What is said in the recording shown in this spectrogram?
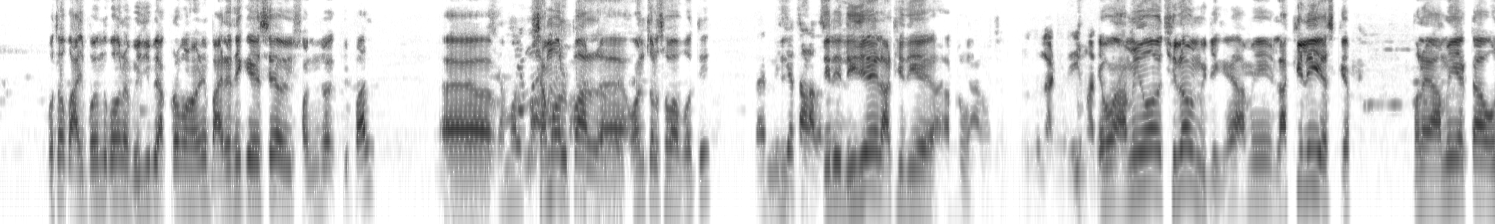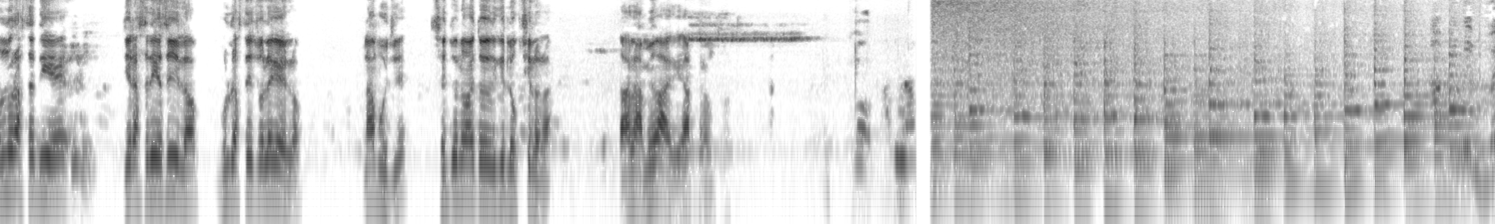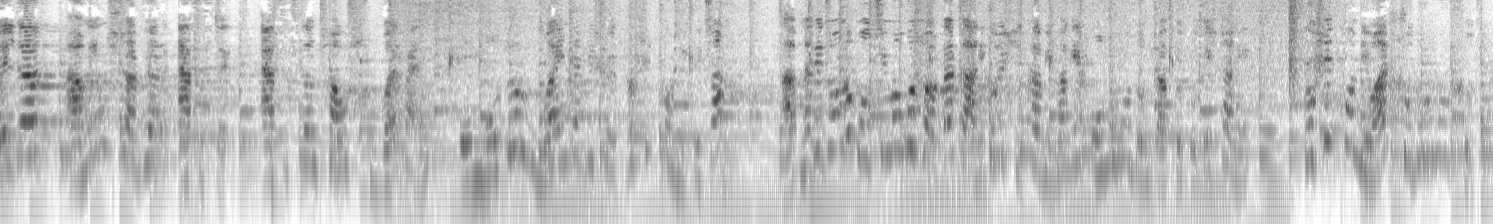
কোথাও আজ পর্যন্ত কখনো বিজেপি আক্রমণ হয়নি। বাইরে থেকে এসে ওই সঞ্জয় কি পাল আহ, শ্যামল পাল। অঞ্চল সভাপতি। তিনি নিজে লাঠি দিয়ে আক্রমণ করেছেন। এবং আমিও ছিলাম মিটিংয়ে আমি লাকিলি এসকেপ মানে আমি একটা অন্য রাস্তা দিয়ে যে রাস্তা দিয়ে এসেছিলাম, ভুল রাস্তায় চলে গেলাম, না বুঝে সেই জন্য হয়তো ওইদিকে লোক ছিল না। তাহলে আমিও আগে আক্রান্ত হতো ওয়েল্ডার আমিন surveyor assistant assistant house wireman ও মোটর ওয়াইন্ডার বিষয়ে প্রশিক্ষণ নিতে চান? আপনাদের জন্য পশ্চিমবঙ্গ সরকার কারিগরি শিক্ষা বিভাগের অনুমোদন প্রাপ্ত প্রতিষ্ঠানে প্রশিক্ষণ নেওয়ার সুবর্ণ সুযোগ।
